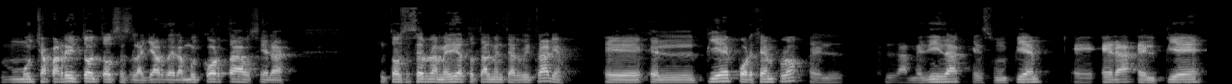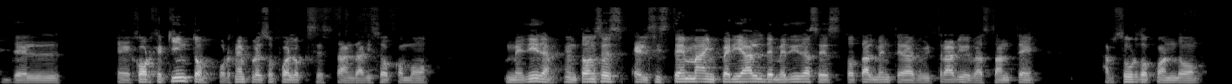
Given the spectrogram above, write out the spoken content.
muy chaparrito, entonces la yarda era muy corta, o si era. Entonces era una medida totalmente arbitraria. Eh, el pie, por ejemplo, la medida, que es un pie, eh, era el pie del Jorge V, por ejemplo, eso fue lo que se estandarizó como medida. Entonces, el sistema imperial de medidas es totalmente arbitrario y bastante absurdo cuando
